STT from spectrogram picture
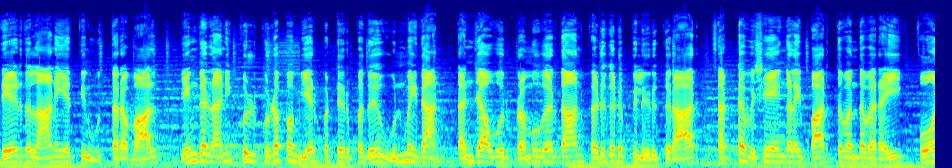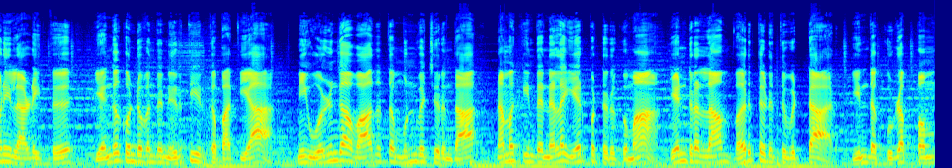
தேர்தல் ஆணையத்தின் உத்தரவால் எங்கள் அணிக்குள் குழப்பம் ஏற்பட்டிருப்பது உண்மைதான். தஞ்சாவூர் பிரமுகர் தான் கடுகடுப்பில் இருக்கிறார். சட்ட விஷயங்களை பார்த்து வந்தவரை போனில் அழைத்து எங்க கொண்டு வந்து நிறுத்தி இருக்க பாத்தியா? நீ ஒழுங்கா வாதத்தை முன் வச்சிருந்தா நமக்கு இந்த நிலை ஏற்பட்டிருக்குமா? என்றெல்லாம் வருத்தெடுத்து விட்டார். இந்த குழப்பம்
